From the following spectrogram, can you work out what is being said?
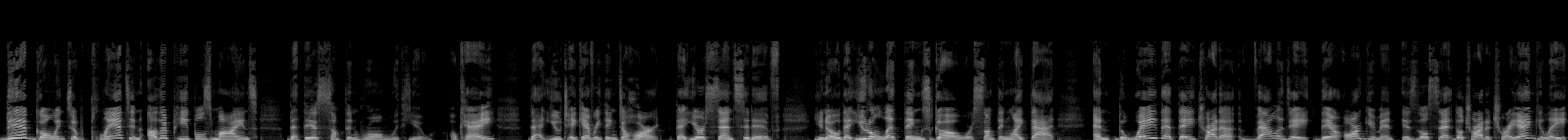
They're going to plant in other people's minds that there's something wrong with you okay? That you take everything to heart that you're sensitive you know, that you don't let things go or something like that. And the way that they try to validate their argument is they'll say, they'll try to triangulate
